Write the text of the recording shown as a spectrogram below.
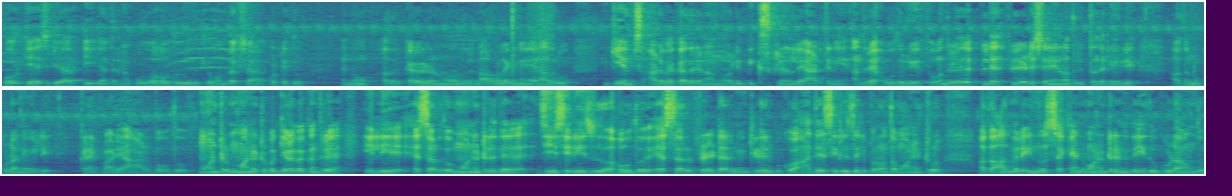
four K H D R T V ಅಂತ ಹೇಳ್ಬೋದು. ಹೌದು, ಇದಕ್ಕೆ ಒಂದು ಲಕ್ಷ ಕೊಟ್ಟಿದ್ದು. ಇನ್ನು ಅದ್ರ ಕೆಳಗಡೆ ನೋಡಿದ್ರೆ ನಾರ್ಮಲ್ ಆಗಿ ಏನಾದರೂ ಗೇಮ್ಸ್ ಆಡಬೇಕಾದ್ರೆ ನಾನು ಅಲ್ಲಿ ಬಿಗ್ ಸ್ಕ್ರೀನಲ್ಲೇ ಆಡ್ತೀನಿ. ಅಂದರೆ ಹೌದು, ನೀವು ಒಂದು ವೇಳೆ ಪ್ಲೇ ಪ್ಲೇ ಡಿಷನ್ ಏನಾದರೂ ಇತ್ತಂದರೆ ನೀವು ಇಲ್ಲಿ ಅದನ್ನು ಕೂಡ ನೀವು ಇಲ್ಲಿ ಕನೆಕ್ಟ್ ಮಾಡಿ ಆಡ್ಬೋದು. ಮಾನಿಟರ್ ಮಾನಿಟರ್ ಬಗ್ಗೆ ಹೇಳ್ಬೇಕಂದ್ರೆ ಇಲ್ಲಿ ಎಸ್ ಆರ್ದು ಮಾನಿಟರ್ ಇದೆ ಜಿ ಸೀರೀಸ್ ಹೌದು ಎಸ್ ಆರ್ ಫ್ರೇಟರ್ ನೀವು ಕೇಳಿರ್ಬೇಕು, ಅದೇ ಸೀರೀಸಲ್ಲಿ ಬರುವಂಥ ಮಾನಿಟ್ರು ಅದಾದಮೇಲೆ ಇನ್ನೂ ಸೆಕೆಂಡ್ ಮಾನಿಟರ್ ಏನಿದೆ, ಇದು ಕೂಡ ಒಂದು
